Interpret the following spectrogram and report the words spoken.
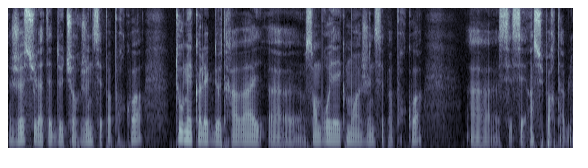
Je suis la tête de turc, je ne sais pas pourquoi. Tous mes collègues de travail euh, s'embrouillent avec moi, je ne sais pas pourquoi. Euh, c'est insupportable.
